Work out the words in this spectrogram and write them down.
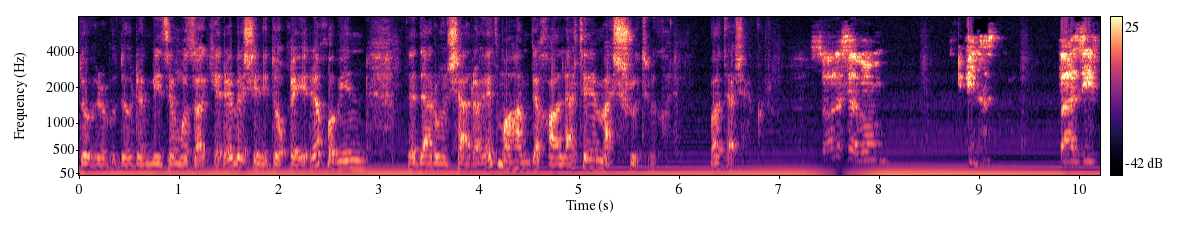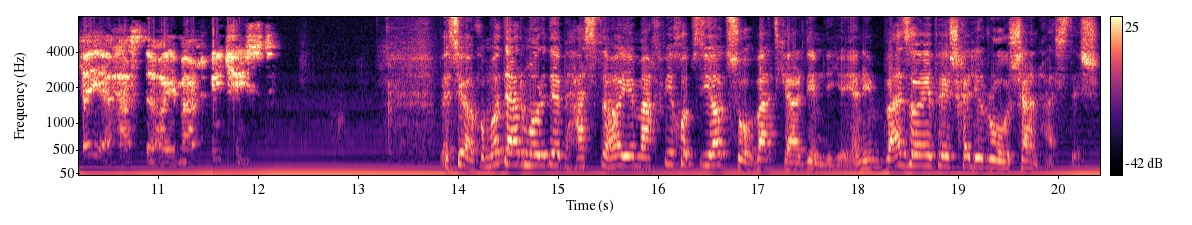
دور, دور میز مذاکره بشینید و غیره. خب این در اون شرایط ما هم دخالت مشروط می‌کنیم. با تشکر سال سوم این است وظیفه هسته های مخفی چیست؟ بسیار خب ما در مورد هسته های مخفی خب زیاد صحبت کردیم دیگه. یعنی وظایفش خیلی روشن هستش.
